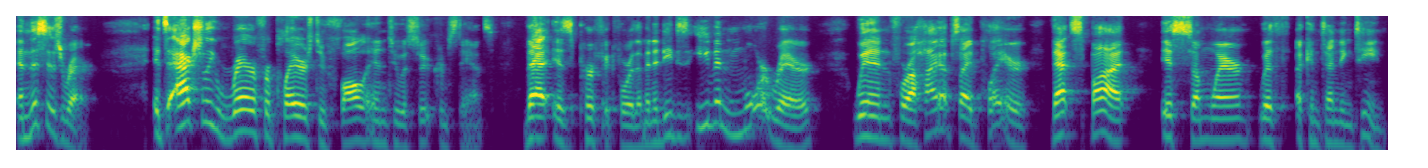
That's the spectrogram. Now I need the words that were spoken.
And this is rare. It's actually rare for players to fall into a circumstance that is perfect for them. And indeed, it is even more rare when, for a high upside player, that spot is somewhere with a contending team.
